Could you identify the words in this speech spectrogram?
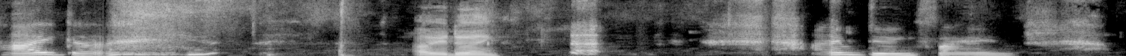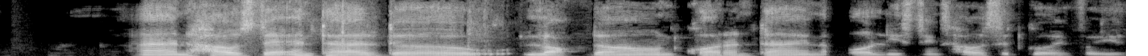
Hi guys. How are you doing? I'm doing fine. And how's the entire the lockdown, quarantine, all these things? How's it going for you?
